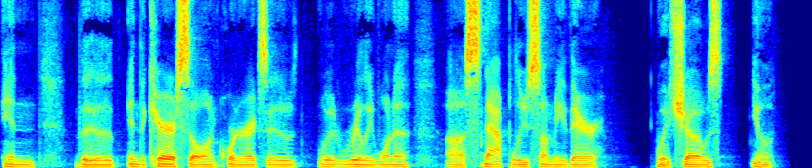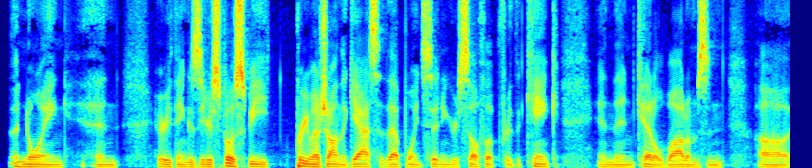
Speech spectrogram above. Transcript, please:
in the in the carousel on corner exit would, would really want to uh, snap loose on me there, which was you know annoying and everything because you're supposed to be pretty much on the gas at that point, setting yourself up for the kink, and then kettle bottoms and uh,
